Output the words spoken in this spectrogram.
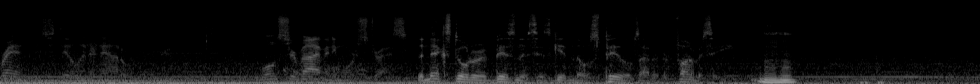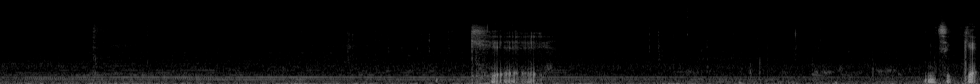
friend is still in and out over there. He won't survive any more stress. The next order of business is getting those pills out of the pharmacy. Mm-hmm. Okay. Need to get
